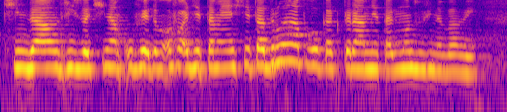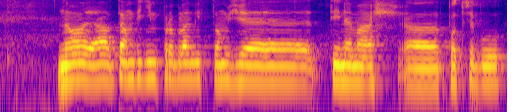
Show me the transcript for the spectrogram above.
čím dál dřív začínám uvědomovat, že tam je ještě ta druhá půlka, která mě tak moc už nebaví. No, já tam vidím problémy v tom, že ty nemáš uh, potřebu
